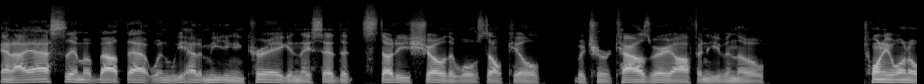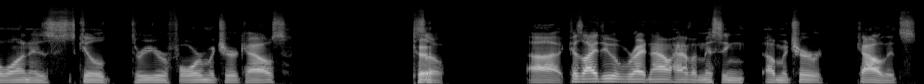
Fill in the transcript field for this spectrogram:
and I asked them about that when we had a meeting in Craig, and they said that studies show that wolves don't kill mature cows very often, even though 2101 has killed three or four mature cows. 'Kay. So, uh, because I do right now have a missing, a mature cow that's,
